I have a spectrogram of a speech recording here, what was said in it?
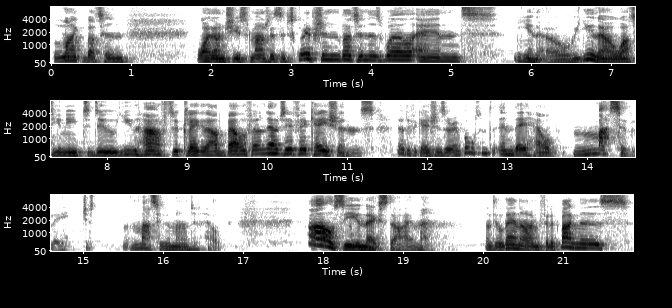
like button. Why don't you smash the subscription button as well and you know, you know what you need to do. You have to click that bell for notifications. Notifications are important and they help massively, just massive amount of help. I'll see you next time. Until then, I'm Philip Magnus,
